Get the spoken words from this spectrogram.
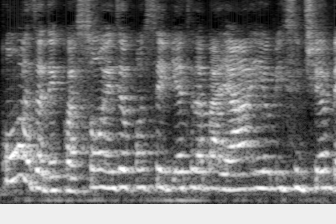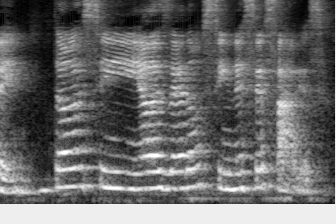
Com as adequações, eu conseguia trabalhar e eu me sentia bem. Então, assim, elas eram sim necessárias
